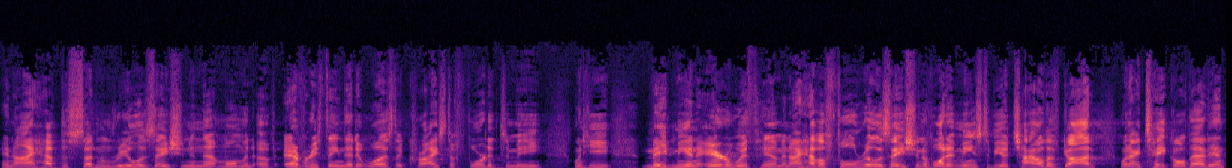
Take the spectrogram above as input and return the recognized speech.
And I have the sudden realization in that moment of everything that it was that Christ afforded to me when He made me an heir with Him. And I have a full realization of what it means to be a child of God when I take all that in.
